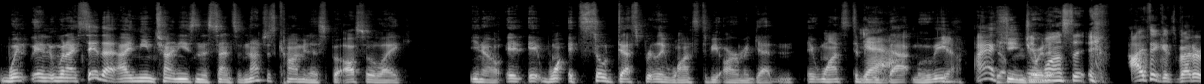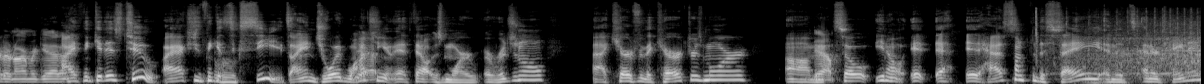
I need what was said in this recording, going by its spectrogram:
when and when I say that, I mean Chinese in the sense of not just communist, but also like you know it it wa- it so desperately wants to be Armageddon. It wants to be Yeah. that movie. Yeah. I actually It enjoyed it. wants to. I think it's better than Armageddon. I think it is too. I actually think it succeeds. I enjoyed watching it. I thought it was more original. I cared for the characters more. Um, Yeah. So you know, it it has something to say and it's entertaining.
